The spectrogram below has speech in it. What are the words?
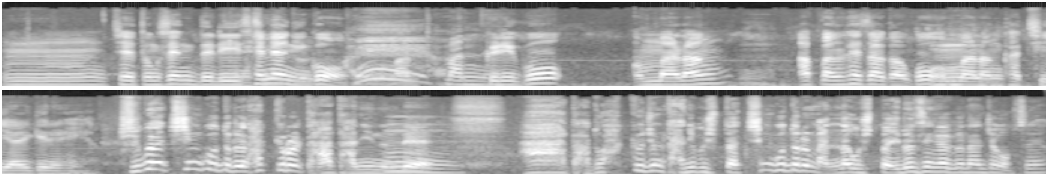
음, 제 동생들이 세. 명이고 아이고, 많다. 맞네. 그리고 엄마랑 음. 아빠는 회사 가고 음. 엄마랑 같이 열기를 해요. 주변 친구들은 학교를 다 다니는데 음. 아 나도 학교 좀 다니고 싶다 친구들을 만나고 싶다 이런 생각은 한 적 없어요?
